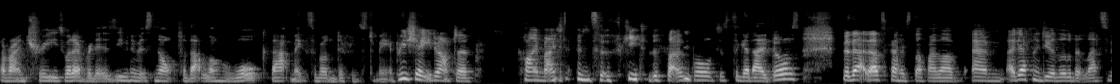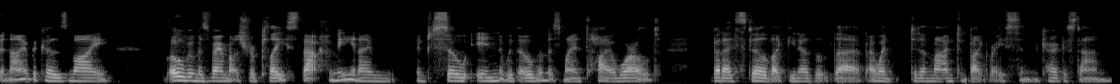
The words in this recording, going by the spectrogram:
around trees, whatever it is, even if it's not for that long a walk. That makes a lot of difference to me. I appreciate you don't have to climb mountains and ski to the South Pole just to get outdoors. But that that's kind of stuff I love. Um, I definitely do a little bit less of it now because my Ovum has very much replaced that for me, and I'm I'm so in with Ovum. It's my entire world. But I still like you know the, the I went did a mountain bike race in Kyrgyzstan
